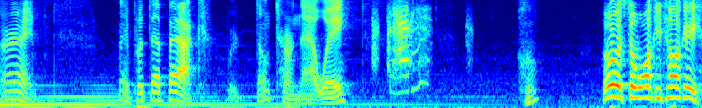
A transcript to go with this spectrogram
All right. Hey, put that back. We're- Don't turn that way. Daddy? Huh? Oh, it's the walkie-talkie.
